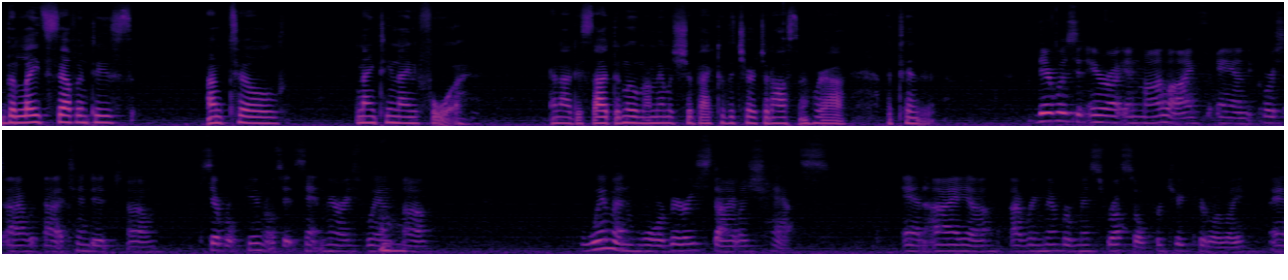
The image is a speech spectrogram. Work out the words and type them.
the late 70s until 1994. And I decided to move my membership back to the church in Austin where I attended. There was an era in my life, and of course, I, I attended, um, several funerals at St. Mary's when, Mhm. uh, women wore very stylish hats. And I, uh, I remember Miss Russell particularly, and,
